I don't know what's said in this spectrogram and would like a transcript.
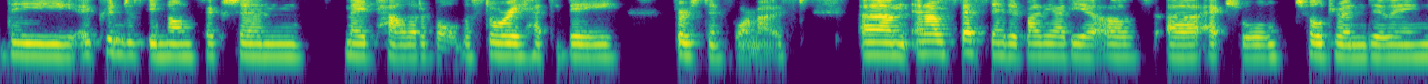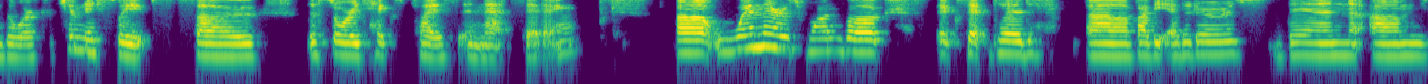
the it couldn't just be nonfiction made palatable. The story had to be first and foremost. Um, and I was fascinated by the idea of uh, actual children doing the work of chimney sweeps. So the story takes place in that setting. Uh, when there's one book accepted uh, by the editors, then um, you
